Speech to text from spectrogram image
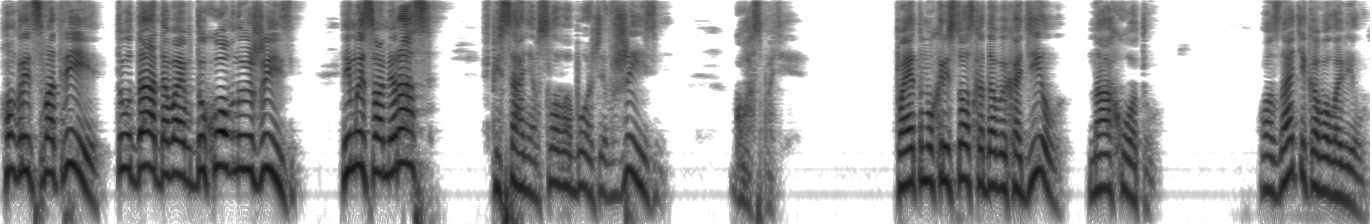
Он говорит, смотри, туда давай в духовную жизнь. И мы с вами раз в Писание, в Слово Божье, в жизнь. Господи. Поэтому Христос, когда выходил на охоту, он знаете, кого ловил?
